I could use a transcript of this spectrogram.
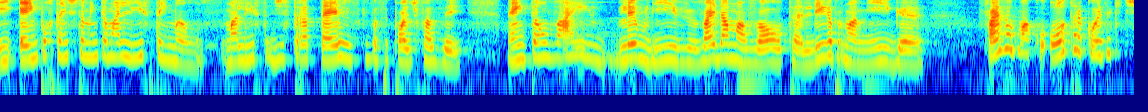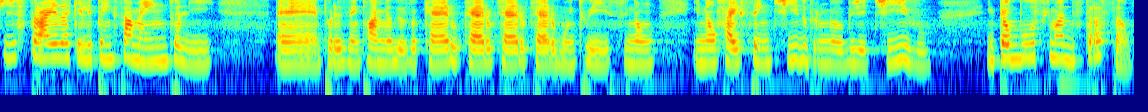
e é importante também ter uma lista em mãos, uma lista de estratégias que você pode fazer. Né? Então vai ler um livro, vai dar uma volta, liga para uma amiga, Faz alguma outra coisa que te distraia daquele pensamento ali. É, por exemplo, ah, meu Deus, eu quero, quero, quero, quero muito isso e não, e não faz sentido para o meu objetivo. Então, busque uma distração.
